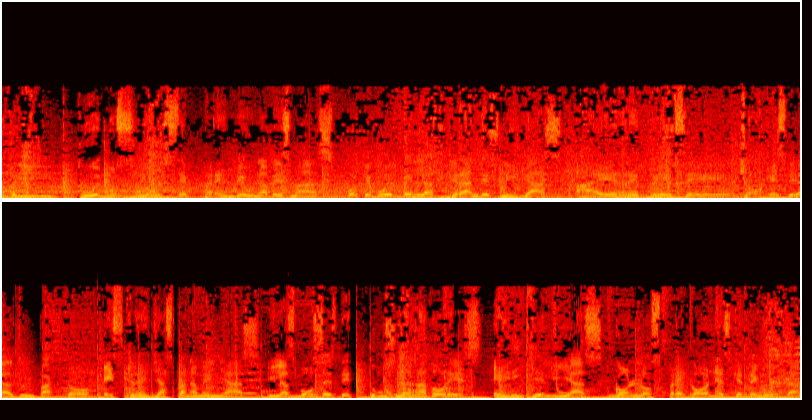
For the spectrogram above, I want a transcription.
tu emoción se prende una vez más, porque vuelven las grandes ligas a RPC. Choques de alto impacto, estrellas panameñas y las voces de tus narradores, Eric y Elías, con los pregones que te gustan.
